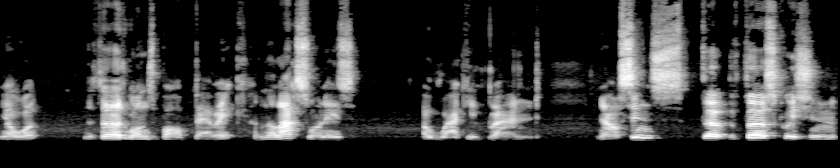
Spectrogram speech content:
You know what? The third one's Barbaric, and the last one is A Ragged Brand. Now, since the, the first question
